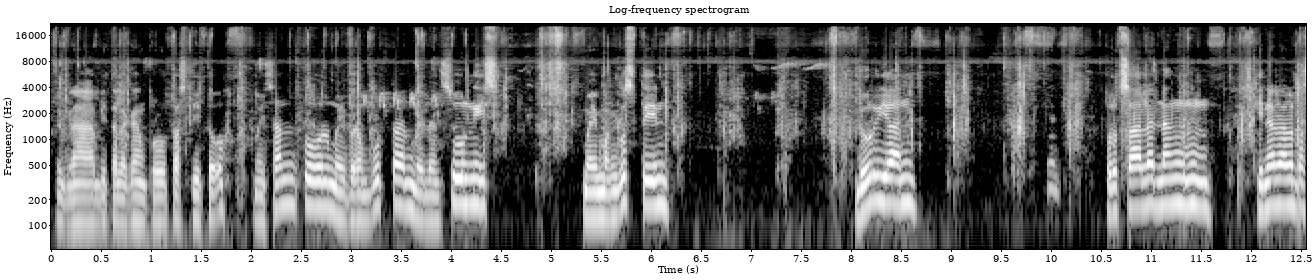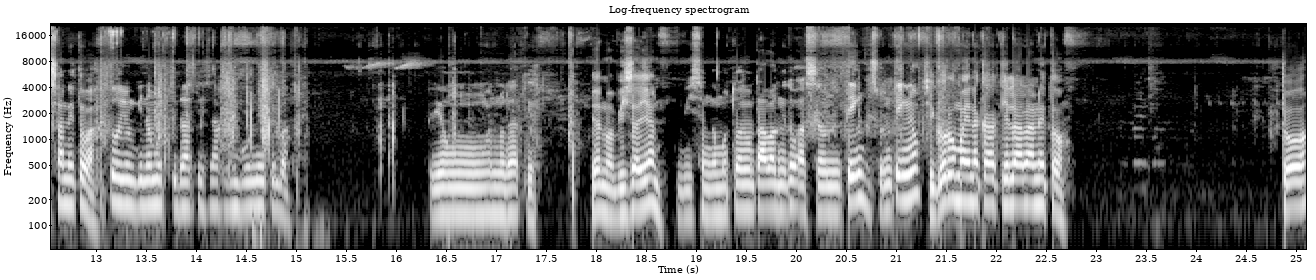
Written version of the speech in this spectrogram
Grabe talagang prutas dito. oh. May santol, may rambutan, may lansunis, may mangustin, durian, fruit salad ng kinalalabasan ito ah. Ito yung ginamot ko dati sa aking bunit ba? Ito yung ano dati. Yan, mabisa yan. Bisang gamot to. Anong tawag nito? Asunting? Sunting no? Siguro may nakakilala nito. Ito. oh.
